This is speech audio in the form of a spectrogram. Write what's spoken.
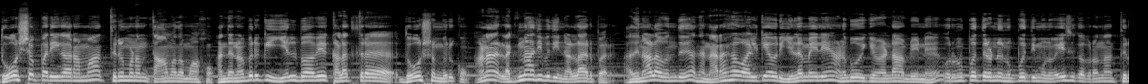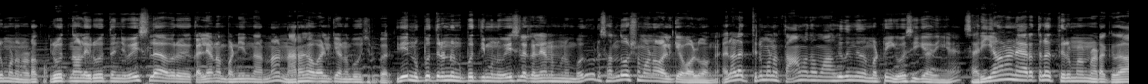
தோஷ பரிகாரமாக திருமணம் தாமதமாகும். அந்த நபருக்கு இயல்பாகவே களத்துற தோஷம் இருக்கும். ஆனால் லக்னாதிபதி நல்லா இருப்பார். அதனால வந்து அந்த நரக வாழ்க்கையை அவர் இளமையிலேயே அனுபவிக்க வேண்டாம் அப்படின்னு ஒரு முப்பத்தி ரெண்டு முப்பத்தி மூணு வயசுக்கு அப்புறம் தான் திருமணம் நடக்கும். இருபத்தி நாலு இருபத்தஞ்சு வயசுல அவர் கல்யாணம் பண்ணியிருந்தாருன்னா நரக வாழ்க்கை அனுபவிச்சிருப்பார். இதே முப்பத்தி ரெண்டு முப்பத்தி மூணு வயசுல கல்யாணம் பண்ணும்போது ஒரு சந்தோஷமான வாழ்க்கையை வாழ்வாங்க. அதனால திருமணம் தாமதமாகுதுங்கிறத மட்டும் யோசிக்காதீங்க. சரியான நேரத்தில் திருமணம் நடக்குதா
